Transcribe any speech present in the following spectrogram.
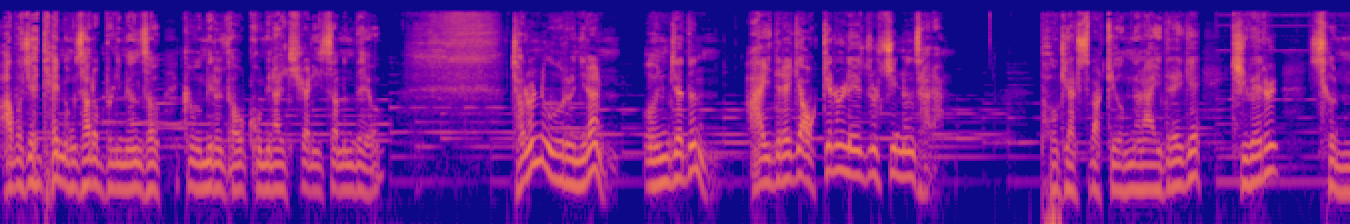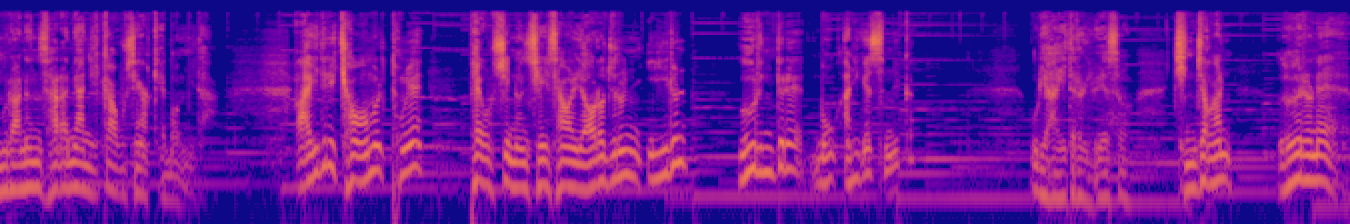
아버지의 대명사로 불리면서 그 의미를 더욱 고민할 시간이 있었는데요. 저는 어른이란 언제든 아이들에게 어깨를 내줄 수 있는 사람, 포기할 수밖에 없는 아이들에게 기회를 선물하는 사람이 아닐까 하고 생각해 봅니다. 아이들이 경험을 통해 배울 수 있는 세상을 열어주는 일은 어른들의 목 아니겠습니까? 우리 아이들을 위해서 진정한 어른의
